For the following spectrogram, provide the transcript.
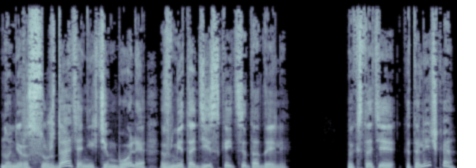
но не рассуждать о них, тем более в методистской цитадели. Вы, кстати, католичка?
